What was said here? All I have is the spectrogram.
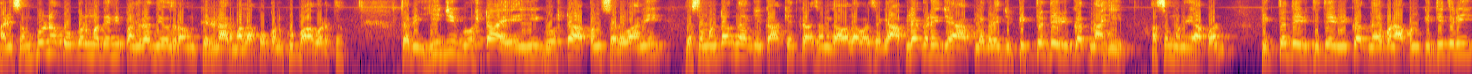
आणि संपूर्ण कोकणमध्ये मी पंधरा दिवस राहून फिरणार. मला कोकण खूप आवडतं. तर ही जी गोष्ट आहे ही गोष्ट आपण सर्वांनी जसं म्हणतात ना की काखेत काळसाने गावाला वळसा की आपल्याकडे जे आपल्याकडे जे पिकतं ते विकत नाही असं म्हणूया आपण. पिकतं ते तिथे विकत नाही पण आपण कितीतरी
